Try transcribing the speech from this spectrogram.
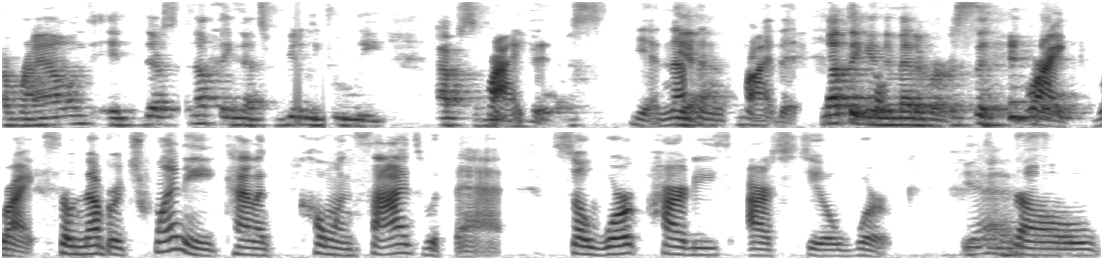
around. It, there's nothing that's really, truly, absolutely private. yours. Yeah, nothing yeah. private. Nothing in the metaverse. right, right. So number 20 kind of coincides with that. So work parties are still work. Yes. So,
